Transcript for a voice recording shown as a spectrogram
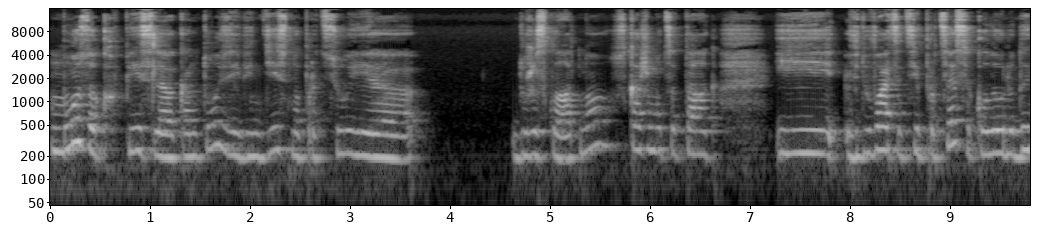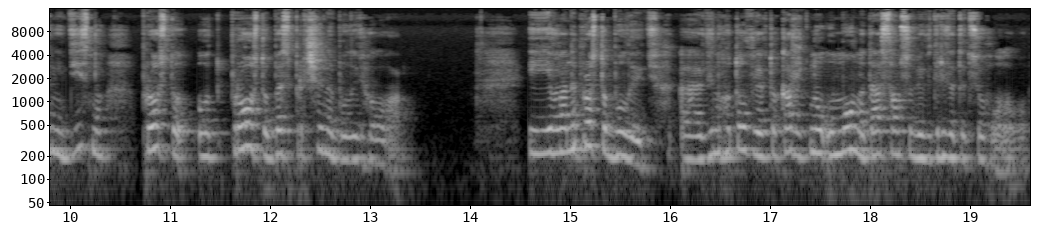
мозок після контузії він дійсно працює дуже складно, скажімо це так. І відбуваються ці процеси, коли у людини дійсно просто, от просто без причини болить голова. І вона не просто болить, е, він готовий, як то кажуть, ну умовно, да, сам собі відрізати цю голову.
